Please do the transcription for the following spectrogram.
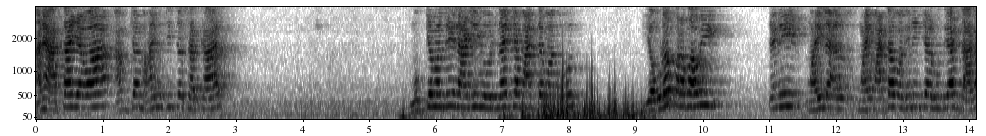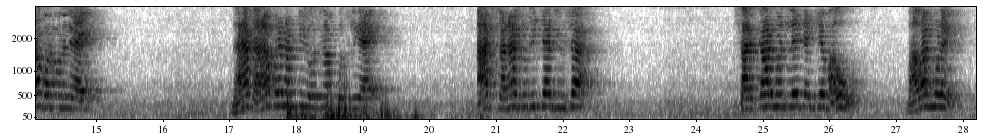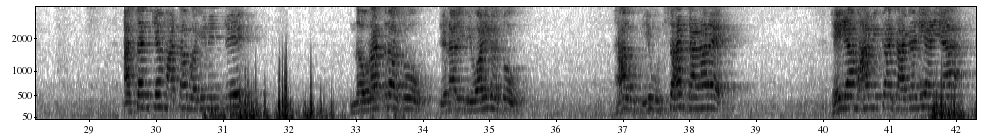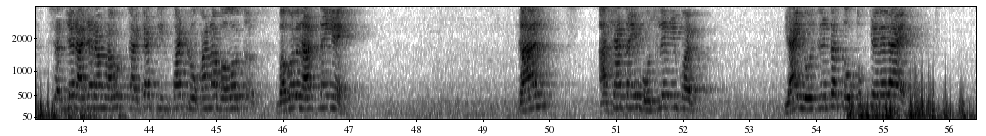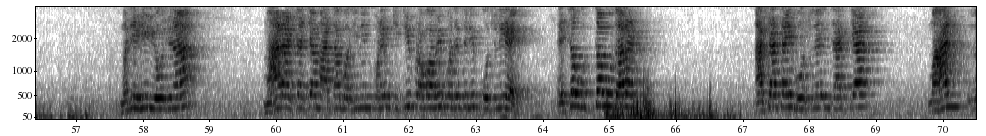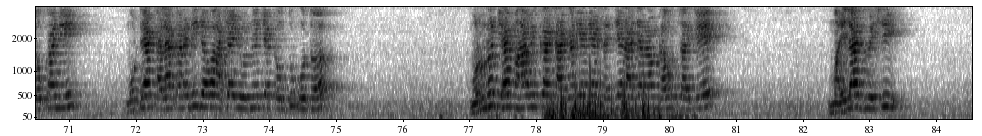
आणि आता जेव्हा आमच्या महायुतीचं सरकार मुख्यमंत्री लाडली योजनेच्या माध्यमातून एवढं प्रभावी त्यांनी महिला माता भगिनींच्या हृदयात जागा बनवलेली आहे घराघरापर्यंत आमची योजना पोचली आहे. आज सणासुदीच्या दिवसात सरकारमधले त्यांचे भाऊ भावांमुळे असंख्य माता भगिनींचे नवरात्र असो येणारी दिवाळी असो हा ही उत्साहात जाणार आहे. हे या महाविकास आघाडी आणि या संजय राजाराम राऊत सारख्या तीनपाट लोकांना बघवत बघवलं जात नाहीये. काल आशाताई भोसलेनी पण या योजनेचं कौतुक केलेलं आहे. म्हणजे ही योजना महाराष्ट्राच्या माता भगिनींपर्यंत किती प्रभावी पद्धतीने पोचली आहे याचं उत्तम उदाहरण आशाताई भोसलेंसारख्या महान लोकांनी मोठ्या कलाकारांनी जेव्हा अशा योजनेचे कौतुक होतं म्हणूनच ह्या महाविकास आघाडी आणि संजय राजाराम राऊत सारखे महिला द्वेषी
